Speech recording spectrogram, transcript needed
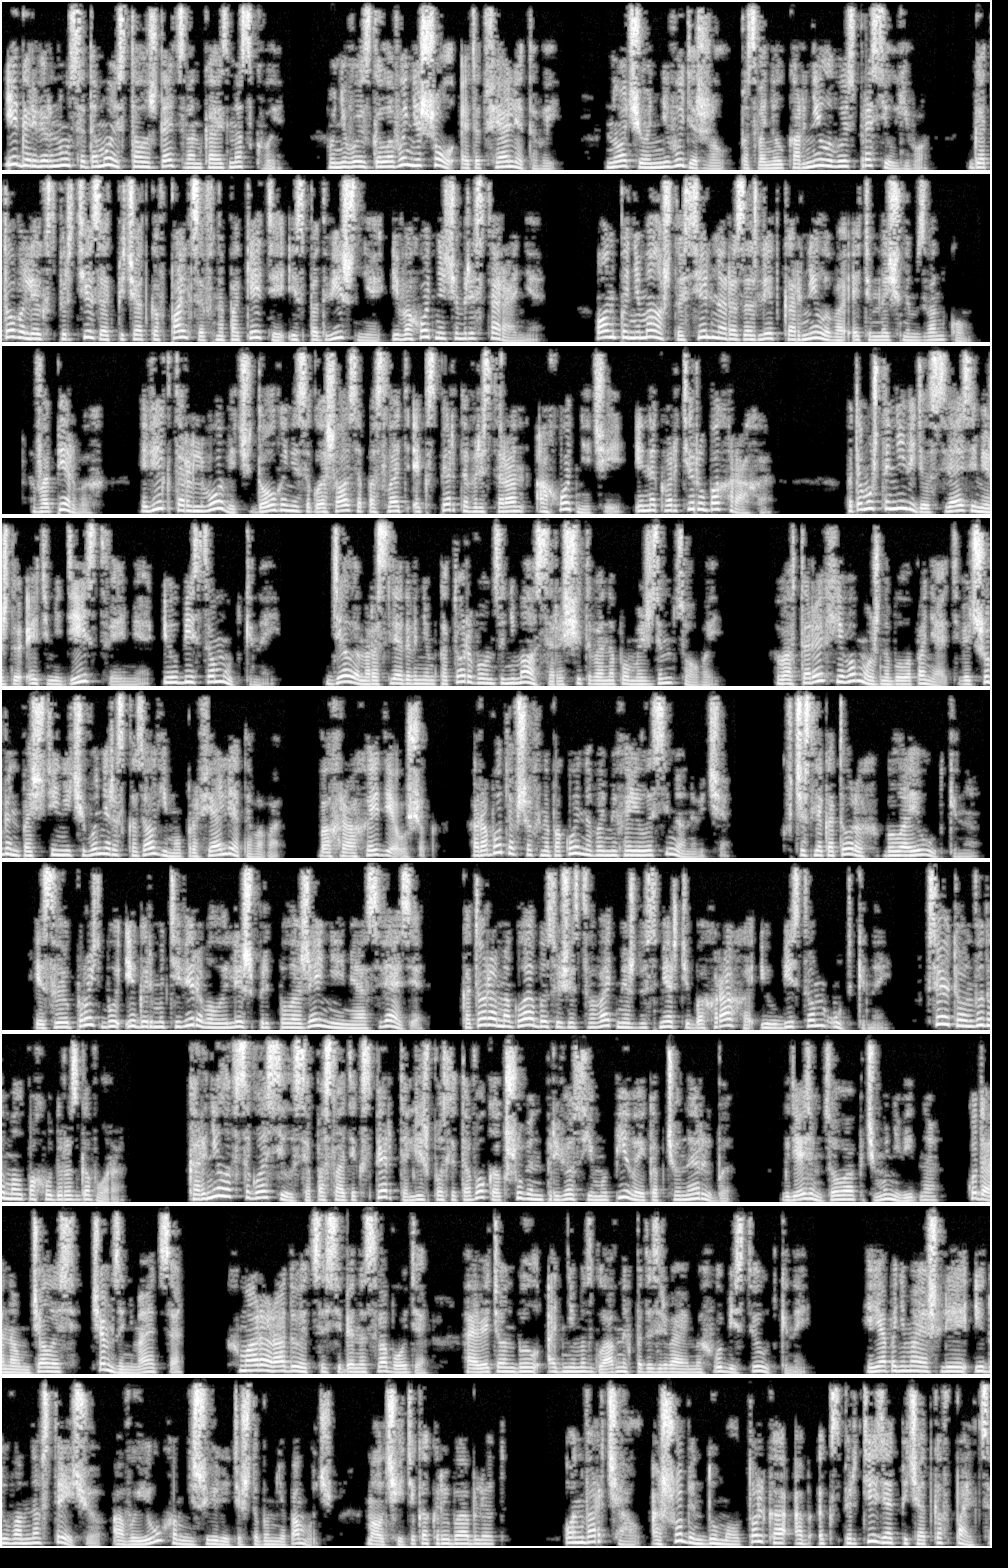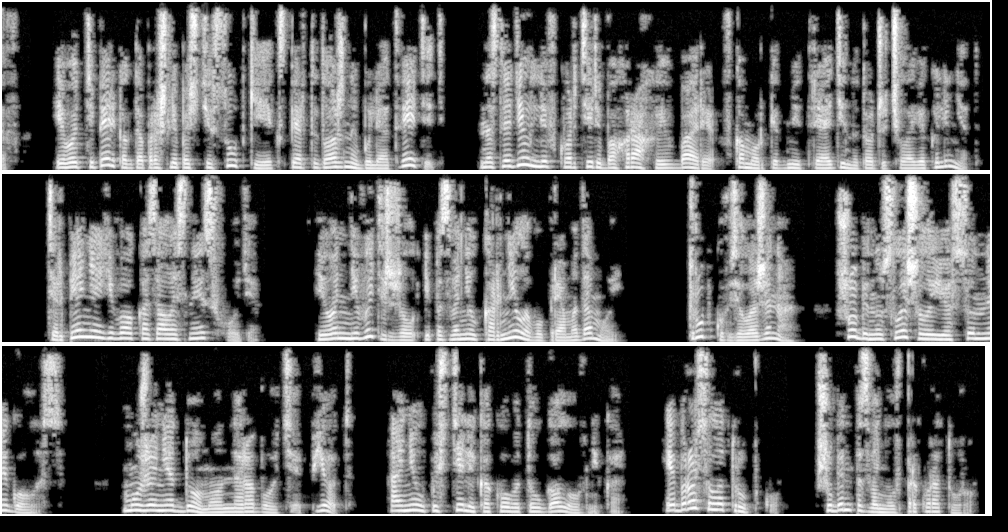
Игорь вернулся домой и стал ждать звонка из Москвы. У него из головы не шел этот фиолетовый. Ночью он не выдержал, позвонил Корнилову и спросил его, готова ли экспертиза отпечатков пальцев на пакете из-под вишни и в охотничьем ресторане. Он понимал, что сильно разозлит Корнилова этим ночным звонком. Во-первых, Виктор Львович долго не соглашался послать эксперта в ресторан «Охотничий» и на квартиру Бахраха, потому что не видел связи между этими действиями и убийством Уткиной, делом, расследованием которого он занимался, рассчитывая на помощь Земцовой. Во-вторых, его можно было понять, ведь Шубин почти ничего не рассказал ему про Фиолетового, Бахраха и девушек, работавших на покойного Михаила Семеновича, в числе которых была и Уткина. И свою просьбу Игорь мотивировал лишь предположениями о связи, которая могла бы существовать между смертью Бахраха и убийством Уткиной. Все это он выдумал по ходу разговора. Корнилов согласился послать эксперта лишь после того, как Шубин привез ему пиво и копченые рыбы. Где Земцова, почему не видно? Куда она умчалась? Чем занимается? Хмара радуется себе на свободе, а ведь он был одним из главных подозреваемых в убийстве Уткиной. Я, понимаешь ли, иду вам навстречу, а вы и ухом не шевелите, чтобы мне помочь. Молчите, как рыба об лед». Он ворчал, а Шубин думал только об экспертизе отпечатков пальцев. И вот теперь, когда прошли почти сутки, и эксперты должны были ответить, наследил ли в квартире Бахраха и в баре в коморке Дмитрия один и тот же человек или нет. Терпение его оказалось на исходе. И он не выдержал и позвонил Корнилову прямо домой. Трубку взяла жена. Шубин услышал ее сонный голос. Мужа нет дома, он на работе, пьет. Они упустили какого-то уголовника. И бросила трубку. Шубин позвонил в прокуратуру.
